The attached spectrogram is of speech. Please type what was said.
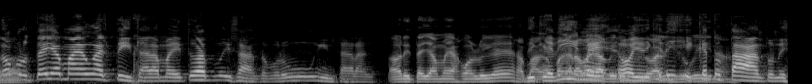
no, pero usted llama a un artista, la magistrada Anthony Santos, por un Instagram. Ahorita llama a Juan Luis Guerra para, que dime, oye, ¿y qué tú estás, Anthony?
